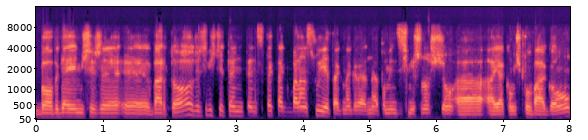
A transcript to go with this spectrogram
bo wydaje mi się, że e, warto. Rzeczywiście ten, ten spektakl balansuje tak na, na pomiędzy śmiesznością a, a jakąś powagą.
